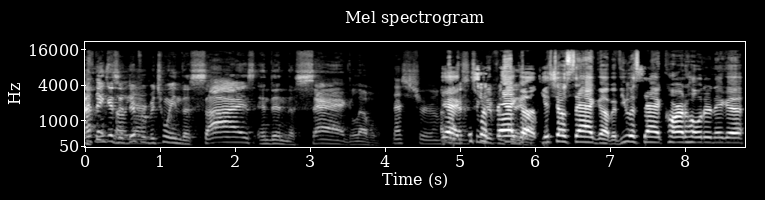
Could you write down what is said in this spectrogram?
I think, think it's so, a yeah. difference between the size and then the sag level. That's true. I Yeah, that's get your different sag up. Get your sag up. If you a sag card holder, nigga,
